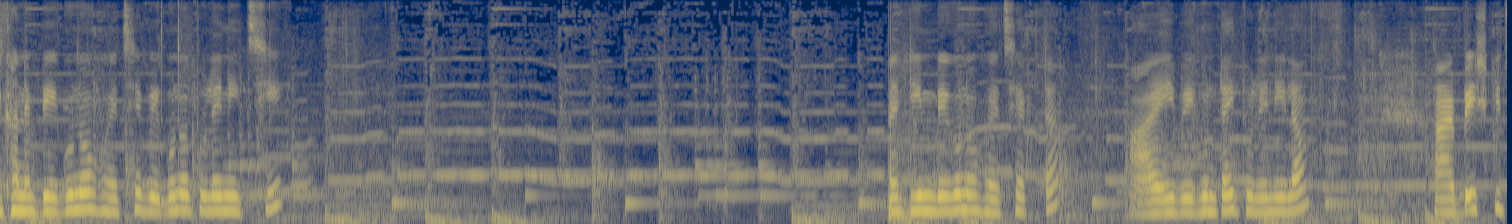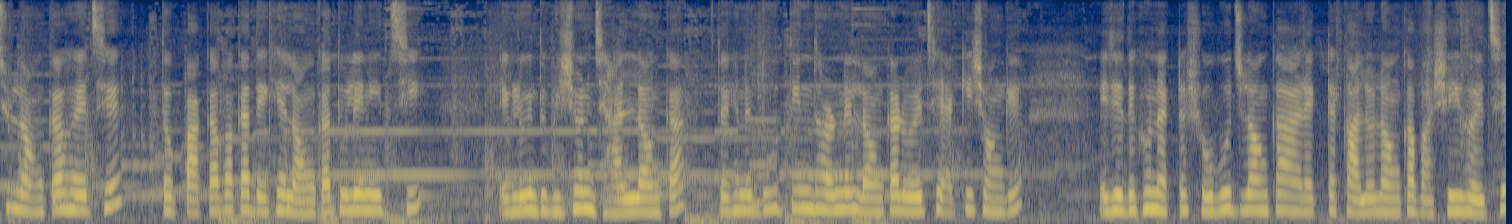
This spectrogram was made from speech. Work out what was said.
এখানে বেগুনও হয়েছে, বেগুনও তুলে নিচ্ছি। ডিম বেগুনও হয়েছে একটা। আর এই বেগুনটাই তুলে নিলাম। আর বেশ কিছু লঙ্কা হয়েছে। তো পাকা পাকা দেখে লঙ্কা তুলে নিচ্ছি। এগুলো কিন্তু ভীষণ ঝাল লঙ্কা। তো এখানে দু তিন ধরনের লঙ্কা রয়েছে একই সঙ্গে। এই যে দেখুন, একটা সবুজ লঙ্কা আর একটা কালো লঙ্কা পাশেই হয়েছে।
